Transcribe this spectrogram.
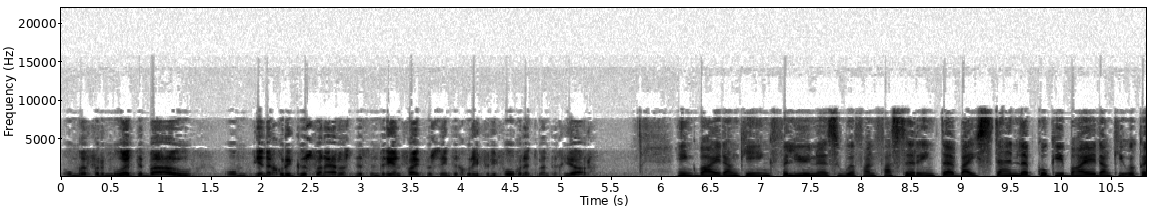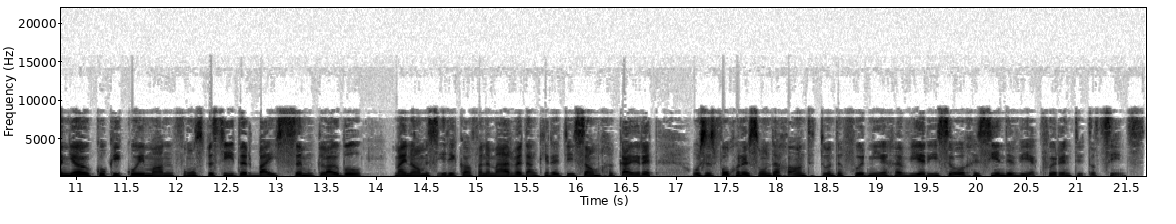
om 'n vermoë te behou om teen 'n groeikoers van ergens tussen 3 en 5% te groei vir die volgende 20 jaar. Henk baie dankie Henk Viljoen is hoof van vaste rente by Stanlip Kokkie baie dankie ook aan jou Kokkie Koiman fondsbestuurder by Sim Global. My naam is Erika van der Merwe. Dankie dat jy saam gekuier het. Ons is volgende Sondag aand 20 voor 9 weer hier so 'n geseënde week vorentoe. Totsiens.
